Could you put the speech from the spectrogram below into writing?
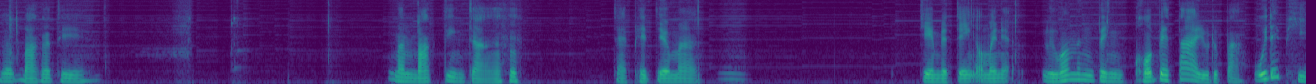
เลิกบักสักที มันบักจริงจังแต่เผ็ดเยอะมาก เกมจะเจ๊งเอาไหมเนี่ย หรือว่ามันเป็นโค้ดเบต้าอยู่หรือเปล่า อุ้ยได้ผี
